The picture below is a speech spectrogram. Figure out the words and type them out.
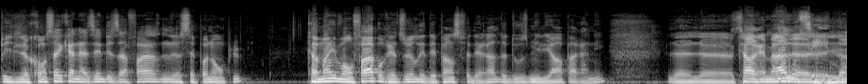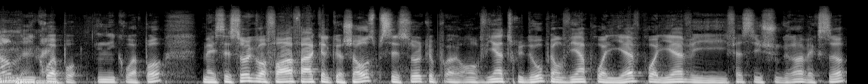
Puis le Conseil canadien des affaires ne le sait pas non plus. Comment ils vont faire pour réduire les dépenses fédérales de 12 milliards par année? Le, carrément, c'est énorme. Il n'y croit pas. Il n'y croit pas. Mais c'est sûr qu'il va falloir faire quelque chose. Puis c'est sûr qu'on revient à Trudeau, puis on revient à Poiliev. Poiliev, il fait ses choux gras avec ça.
